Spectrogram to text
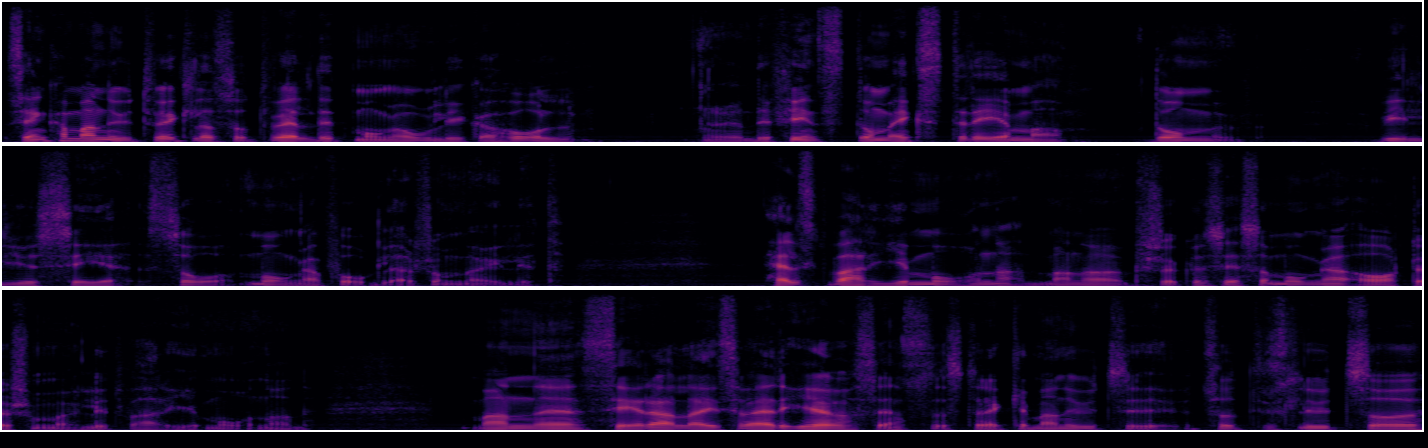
sen kan man utvecklas åt väldigt många olika håll. Eh, det finns de extrema. De vill ju se så många fåglar som möjligt. Helst varje månad. Man har försöker se så många arter som möjligt varje månad. man eh, ser alla i Sverige och sen så sträcker man ut sig. Så till slut så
